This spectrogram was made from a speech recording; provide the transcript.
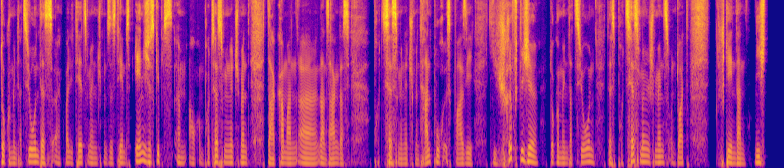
Dokumentation des äh, Qualitätsmanagementsystems. Ähnliches gibt es ähm, auch im Prozessmanagement. Da kann man äh, dann sagen, das Prozessmanagement-Handbuch ist quasi die schriftliche Dokumentation des Prozessmanagements und dort stehen dann nicht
